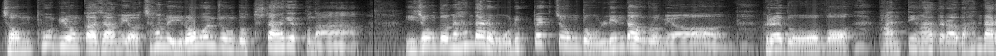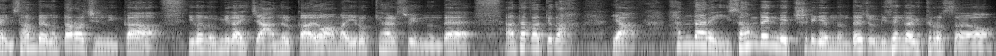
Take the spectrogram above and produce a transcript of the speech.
점포 비용까지 하면 여차하면 1억 원 정도 투자하겠구나. 이 정도면 한 달에 5, 600 정도 올린다 그러면 그래도 뭐 반띵 하더라도 한 달에 2, 300은 떨어지니까 이건 의미가 있지 않을까요? 아마 이렇게 할 수 있는데 안타깝게도 야, 한 달에 2, 300 매출이겠는데 좀 이 생각이 들었어요.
